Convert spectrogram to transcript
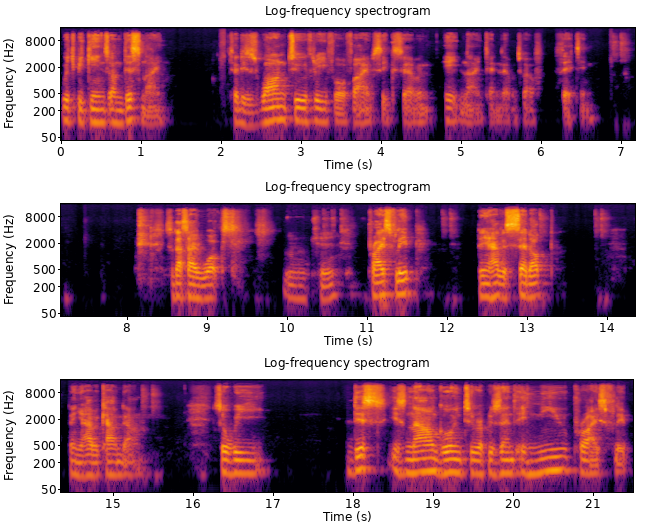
which begins on this nine. So this is 1, 2, 3, 4, 5, 6, 7, 8, 9, 10, 11, 12, 13. So that's how it works. Okay. Price flip, then you have a setup, then you have a countdown. So we, this is now going to represent a new price flip.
